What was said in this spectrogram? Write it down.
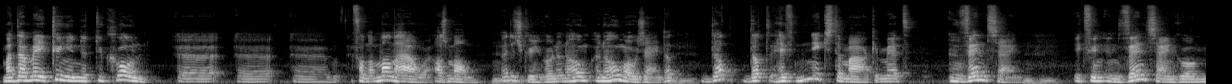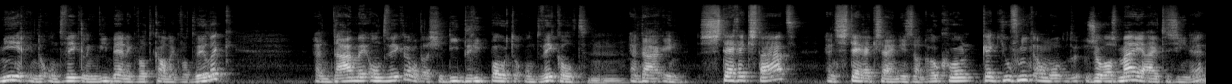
Maar daarmee kun je natuurlijk gewoon eh, eh, eh, van een man houden als man. Hè? Dus kun je gewoon een, hom- een homo zijn. Dat, Mhm. dat, dat heeft niks te maken met een vent zijn. Mhm. Ik vind een vent zijn gewoon meer in de ontwikkeling. Wie ben ik, wat kan ik, wat wil ik? En daarmee ontwikkelen. Want als je die drie poten ontwikkelt en daarin sterk staat. En sterk zijn is dan ook gewoon... Kijk, je hoeft niet allemaal zoals mij uit te zien. Hè?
